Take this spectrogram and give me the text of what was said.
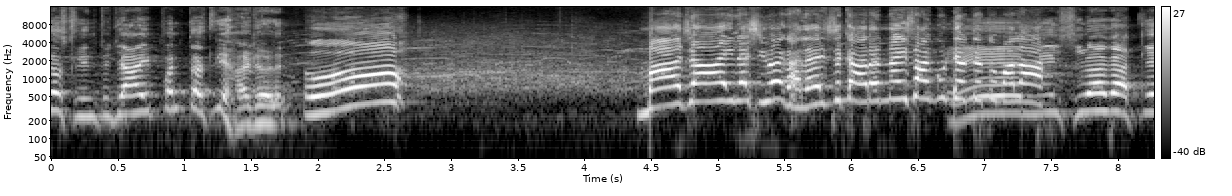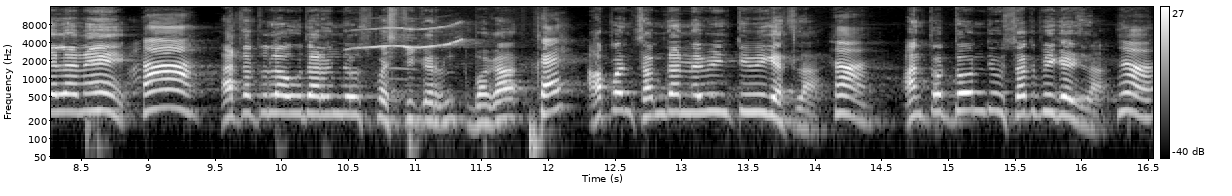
तसली तुझी आई पण तसली हडळ. ओ! माझ्या आईला शिवाय घालायचं कारण नाही सांगून ठेवते ए, तुम्हाला. मी शिवा घातलेला नाही. हा. आता तुला उदाहरण देऊ स्पष्टीकरण. बघा. काय? आपण समजा नवीन टीव्ही घेतला. हा. आणि तो दोन दिवसात बिघडला. हा.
